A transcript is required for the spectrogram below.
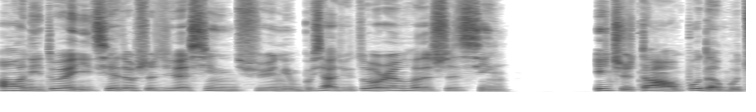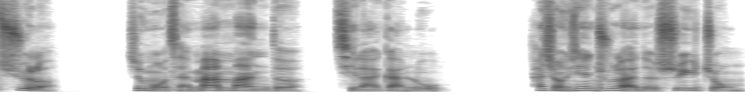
哦，你对一切都失去了兴趣，你不想去做任何的事情，一直到不得不去了，志摩才慢慢的起来赶路。他呈现出来的是一种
